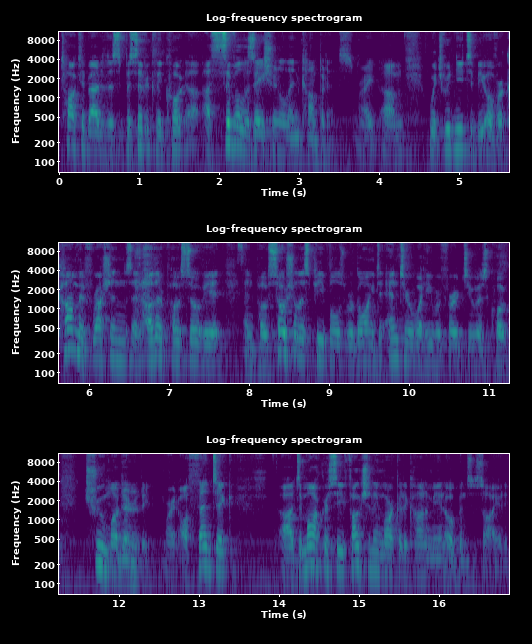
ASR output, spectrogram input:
talked about it as specifically, quote, a, civilizational incompetence, right, um, which would need to be overcome if Russians and other post Soviet and post socialist peoples were going to enter what he referred to as, quote, true modernity, right, authentic uh, democracy, functioning market economy, and open society.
